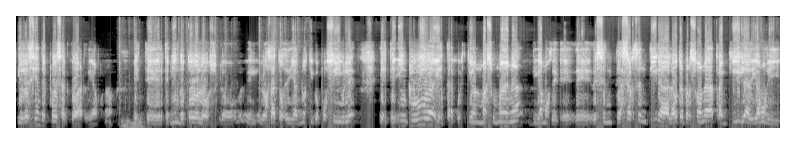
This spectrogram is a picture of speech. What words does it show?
y recién después actuar, digamos, ¿no? este, teniendo todos los, los, datos de diagnóstico posible, este, incluida esta cuestión más humana digamos, de, de, hacer sentir a la otra persona tranquila, digamos, y,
